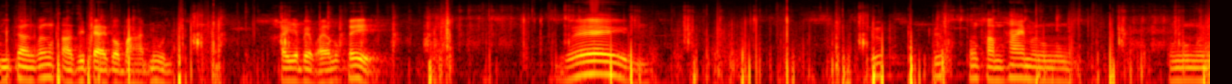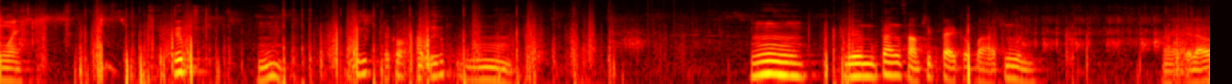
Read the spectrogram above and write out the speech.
มีตังตั้งสามสิบแปดกว่าบาทนู่น ใครจะไปไหวลูกเพ่เว้ยปึ๊บปึ๊บต้องทำท่ามันลงลงลงลงงวยปึ๊บอืมปึ๊บแล้วก็เอาปึ๊บอืมอืมเงินตั้งสามสิบแปดกว่าบาทนู่นหายไปแล้ว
